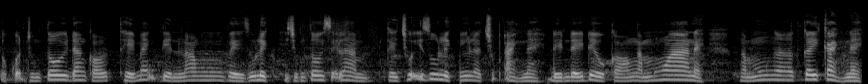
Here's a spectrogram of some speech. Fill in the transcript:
ở quận chúng tôi đang có thế mạnh tiền long về du lịch. Thì chúng tôi sẽ làm cái chuỗi du lịch như là chụp ảnh này đến đấy đều có ngắm hoa này ngắm ờ, cây cảnh này.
